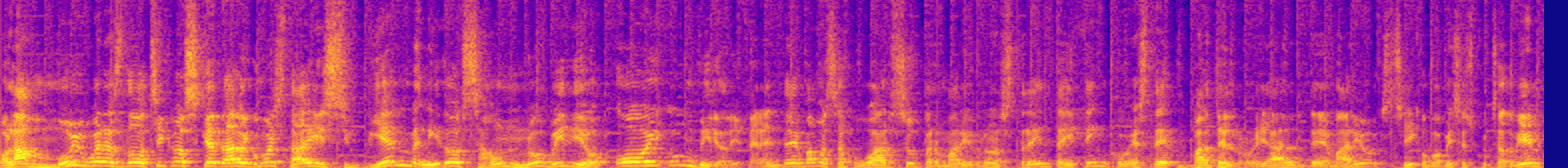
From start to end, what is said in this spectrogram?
Hola, muy buenas a todos chicos, ¿qué tal? ¿Cómo estáis? Bienvenidos a un nuevo vídeo. Hoy un vídeo diferente, vamos a jugar Super Mario Bros. 35 Este Battle Royale de Mario, sí, como habéis escuchado bien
